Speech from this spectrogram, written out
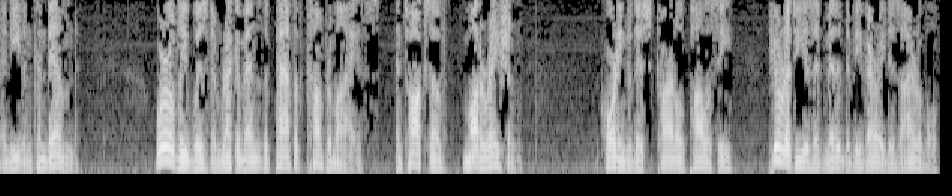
and even condemned. Worldly wisdom recommends the path of compromise and talks of moderation. According to this carnal policy, purity is admitted to be very desirable,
